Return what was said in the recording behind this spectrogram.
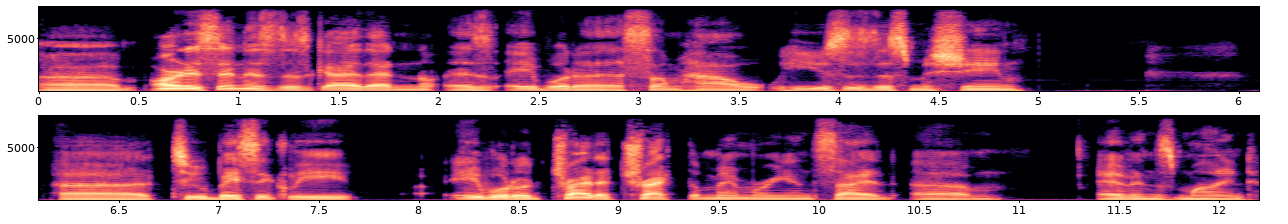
Uh, Artisan is this guy that is able to somehow he uses this machine uh, to basically able to try to track the memory inside um, Evan's mind.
